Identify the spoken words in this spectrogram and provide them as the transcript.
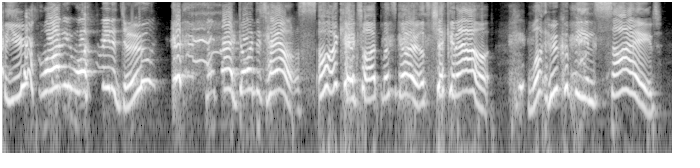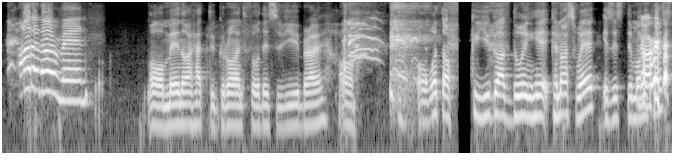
for you? what do you want me to do? Hey, Dad, go in this house. Oh, okay, Todd. Let's go. Let's check it out. What? Who could be inside? I don't know, man. Oh man, I had to grind for this view, bro. Oh, oh what the f are you guys doing here? Can I swear? Is this demonetized?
